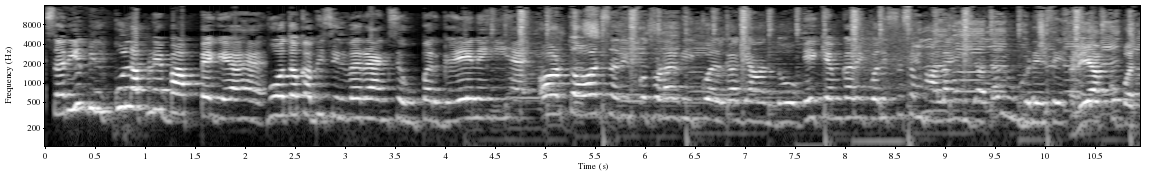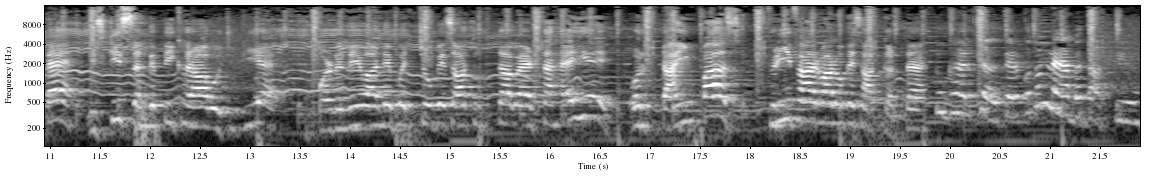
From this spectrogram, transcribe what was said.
सर ये बिल्कुल अपने बाप पे गया है। वो तो कभी सिल्वर रैंक से ऊपर गए नहीं है। और तो और सर इसको थोड़ा रिक्वल का ज्ञान दो। एकेएम का रिक्वल इससे संभाला नहीं जाता लुगड़े से। अरे आपको पता है इसकी संगति खराब हो चुकी है। पढ़ने वाले बच्चों के साथ उठता बैठता है ये और टाइम पास फ्री फायर वालों के साथ करता है। तू घर चल तेरे को तो मैं बताती हूँ।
